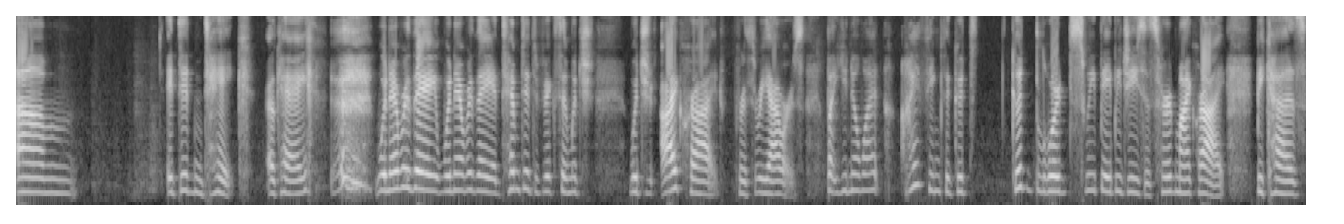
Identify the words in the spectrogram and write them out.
um, it didn't take. Okay, whenever they whenever they attempted to fix him, which which I cried for three hours. But you know what? I think the good good Lord, sweet baby Jesus, heard my cry because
